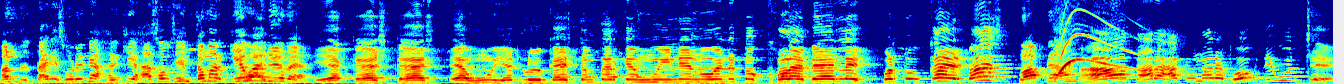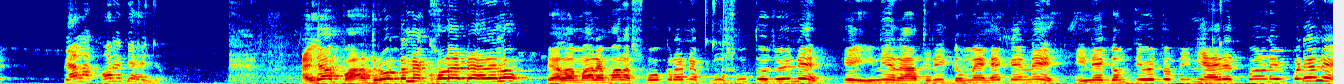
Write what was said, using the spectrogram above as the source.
અને તારી છોડીને હરખી હાસવ છે એમ તમારે કેવાય દેવે એ કશ કશ એ હું એટલું કહીશ તમ તાર કે હું ઈને નો હોય ને તો ખોળે બે લઈ પણ તું કર બસ. બાપ ને હા તારા હાટું મારે ભોગ દેવું જ છે. પેલા ખોરે બેહી લો અલ્યા પાથરો તને ખોળે બેહરેલો પેલા મારે મારા છોકરાને પૂછવું તો જોઈને કે ઈને રાધડી ગમે હે કે નહીં? ઈને ગમતી હોય તો એની હારે જ પરણવી પડે ને.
